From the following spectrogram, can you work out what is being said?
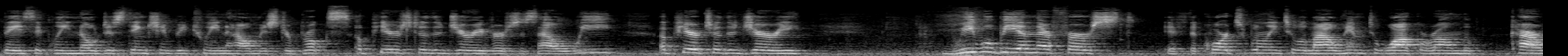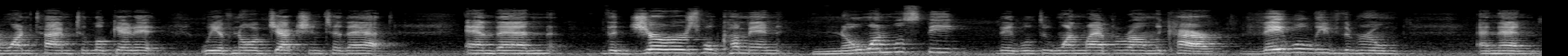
basically no distinction between how Mr. Brooks appears to the jury versus how we appear to the jury. We will be in there first. If the court's willing to allow him to walk around the car one time to look at it, we have no objection to that. And then the jurors will come in. No one will speak. They will do one lap around the car. They will leave the room, and then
